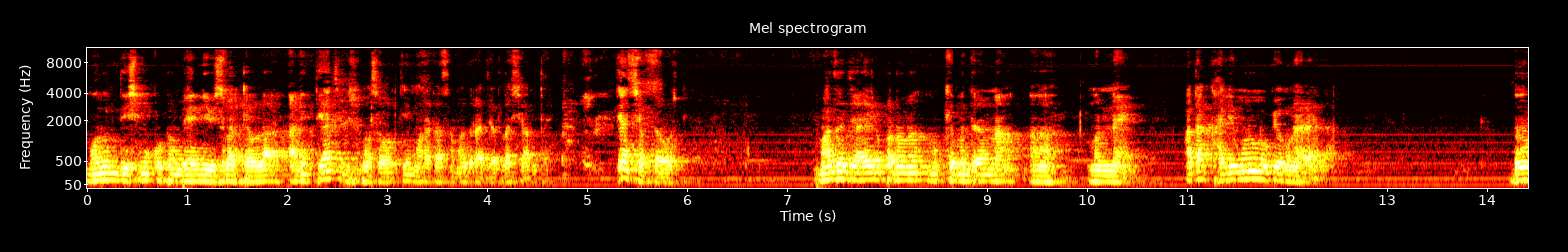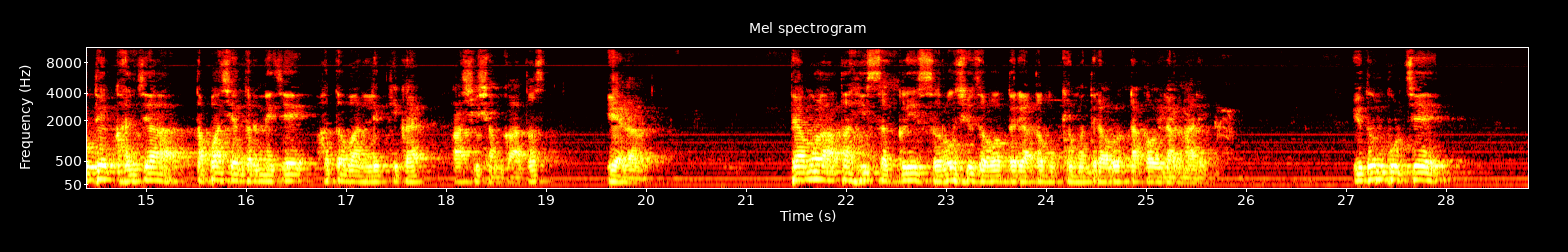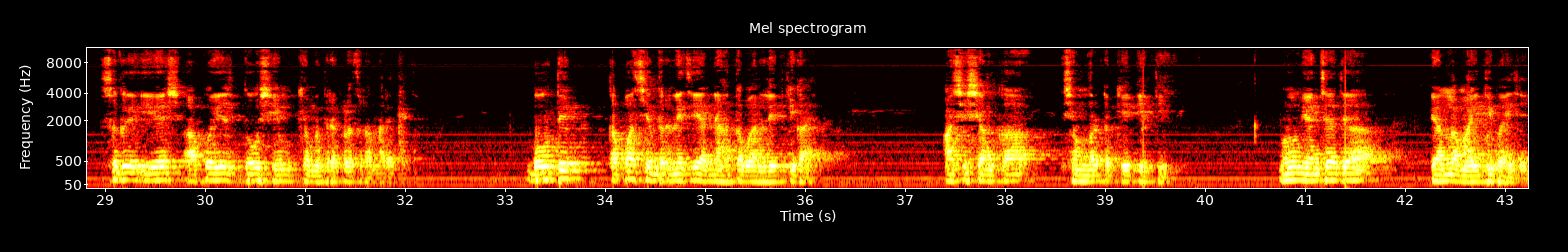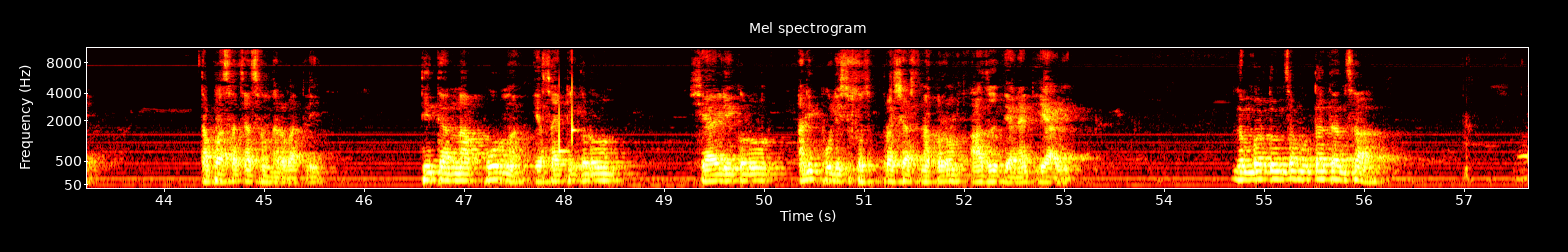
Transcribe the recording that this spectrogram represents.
म्हणून देशमुख कुटुंबियांनी विश्वास ठेवला आणि त्याच विश्वासावरती मराठा समाज राज्यातला शांत आहे. त्याच शब्दावरती. माझं जाहीरपणानं मुख्यमंत्र्यांना म्हणणं आहे. आता खाली म्हणून उपयोग नाही राहिला. बहुतेक खालच्या तपास यंत्रणेचे हात बांधलेत की काय अशी शंका आताच यायला लागली. त्यामुळं आता ही सगळी सर्वस्वी जबाबदारी आता मुख्यमंत्र्यावर टाकावी लागणार आहे. इथून पुढचे सगळे यश अपयश दोष हे मुख्यमंत्र्याकडेच राहणार आहेत. आता. बहुतेक तपास यंत्रणेचे यांनी हात बांधलेत की काय? अशी शंका शंभर टक्के येते म्हणून यांच्या ज्या यांना माहिती पाहिजे तपासाच्या संदर्भातली. ती त्यांना पूर्ण एस आय टीकडून सी आय डीकडून आणि पोलीस प्रशासनाकडून आजच देण्यात यावी. नंबर दोनचा मुद्दा त्यांचा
